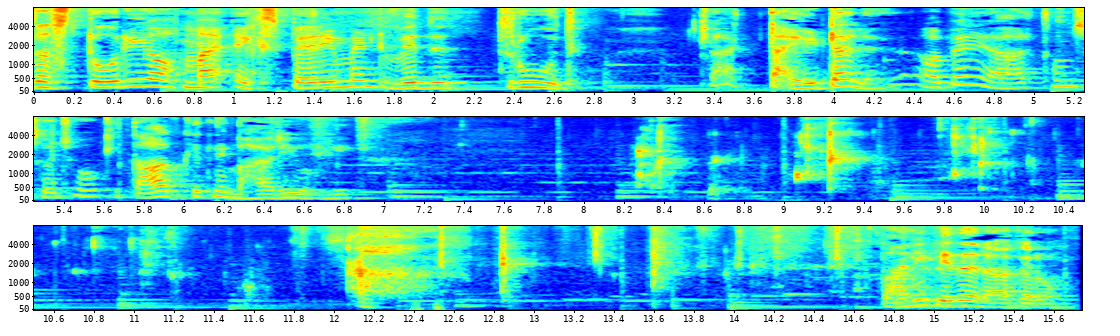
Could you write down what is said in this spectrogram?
The story of my experiment with truth. क्या टाइटल है? अबे यार, तुम सोचो, किताब कितनी भारी होगी। पानी पीते रहा करो।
